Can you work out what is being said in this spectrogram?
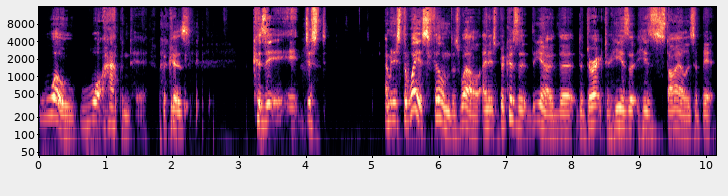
"Whoa, what happened here?" Because because it, it just. I mean, it's the way it's filmed as well, and it's because you know the the director. He is a, his style is a bit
